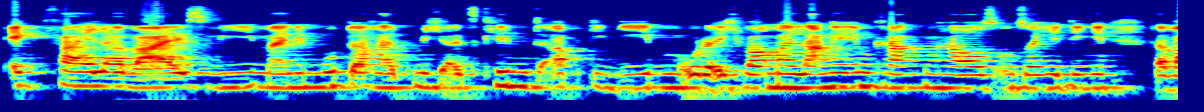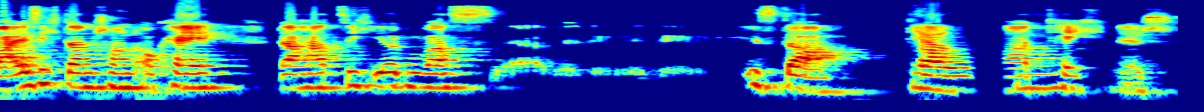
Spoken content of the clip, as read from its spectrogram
Eckpfeiler weiß, wie meine Mutter hat mich als Kind abgegeben oder ich war mal lange im Krankenhaus und solche Dinge. Da weiß ich dann schon, okay, da hat sich irgendwas, äh, ist da ja. traumatechnisch.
